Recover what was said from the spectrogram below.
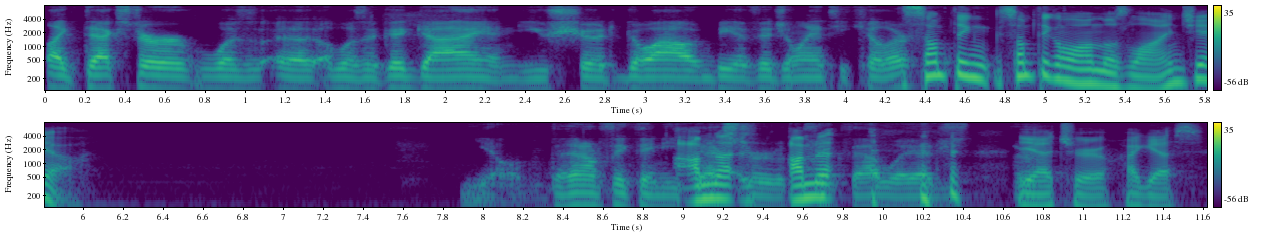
Like Dexter was a, was a good guy, and you should go out and be a vigilante killer. something something along those lines. Yeah, You know, I don't think they need I'm not- Dexter to I'm think not- that way. I just, yeah, true. I guess.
